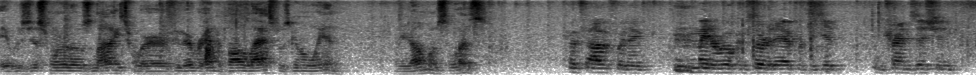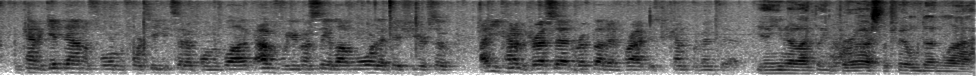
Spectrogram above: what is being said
it was just one of those nights where whoever had the ball last was gonna win. And it almost was. Coach, obviously, they made a real concerted effort to get in transition and kind of get down the floor before T could set up on the block. Obviously, you're gonna see a lot more of that this year, so how do you kind of address that and rip that in practice to kind of prevent that? Yeah, you know, I think for us, the film doesn't lie.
